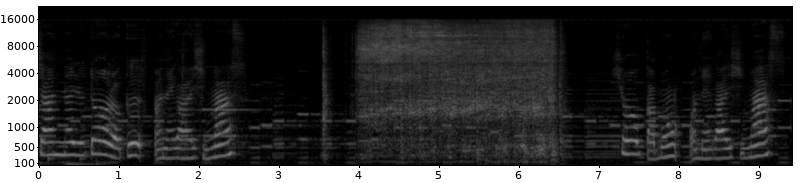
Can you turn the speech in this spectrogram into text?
チャンネル登録お願いします。評価もお願いします。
